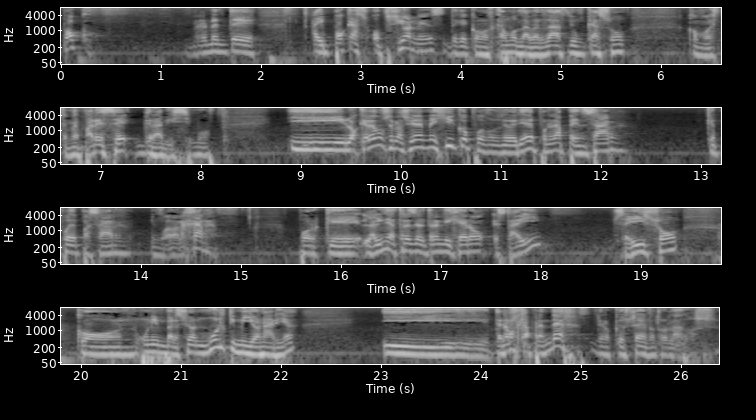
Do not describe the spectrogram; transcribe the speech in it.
poco. Realmente hay pocas opciones de que conozcamos la verdad de un caso como este. Me parece gravísimo. Y lo que vemos en la Ciudad de México, pues nos debería de poner a pensar qué puede pasar en Guadalajara. Porque la línea 3 del tren ligero está ahí, se hizo con una inversión multimillonaria y tenemos que aprender de lo que sucede en otros lados.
